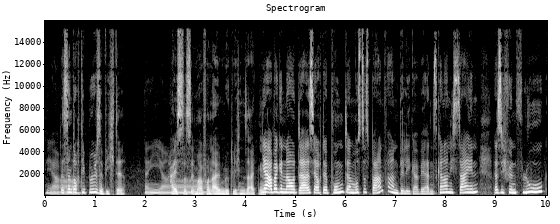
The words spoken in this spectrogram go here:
ja. Das sind doch die Bösewichte, ja. heißt es immer von allen möglichen Seiten. Ja, aber genau da ist ja auch der Punkt, dann muss das Bahnfahren billiger werden. Es kann auch nicht sein, dass ich für einen Flug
